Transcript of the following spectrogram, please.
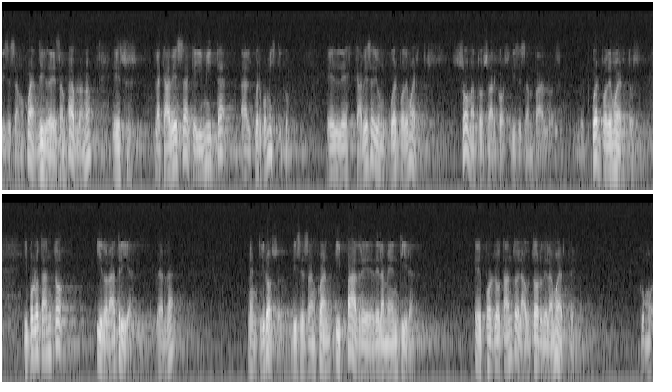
dice San Juan, dice San Pablo, ¿no? Es la cabeza que imita al cuerpo místico. Él es cabeza de un cuerpo de muertos. Sómatos sarcos, dice San Pablo, cuerpo de muertos. Y por lo tanto, idolatría, ¿verdad? mentiroso, dice San Juan, y padre de la mentira. Por lo tanto, el autor de la muerte. Como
